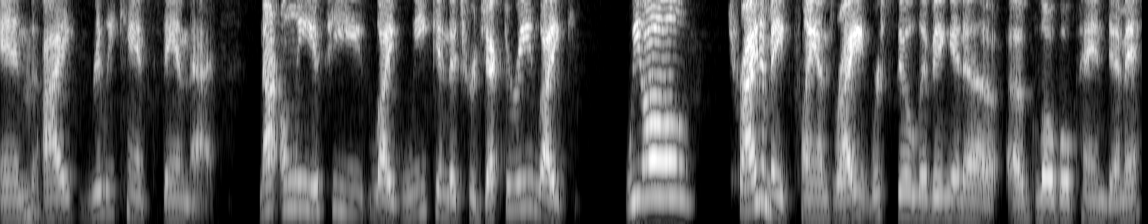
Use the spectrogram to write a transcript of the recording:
and mm. I really can't stand that not only is he like weak in the trajectory, like we all try to make plans, right? We're still living in a, a global pandemic.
